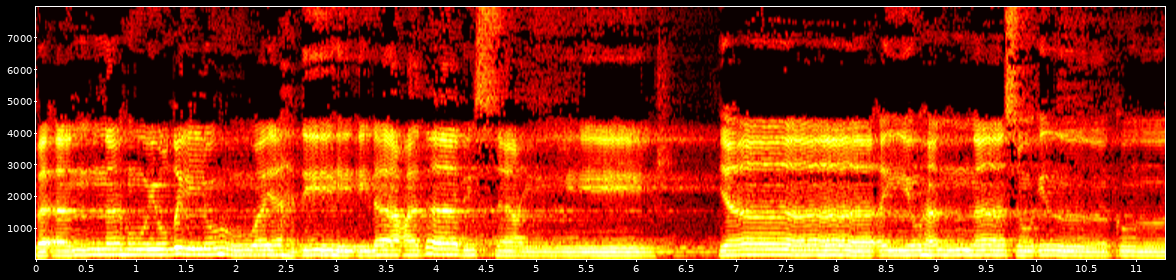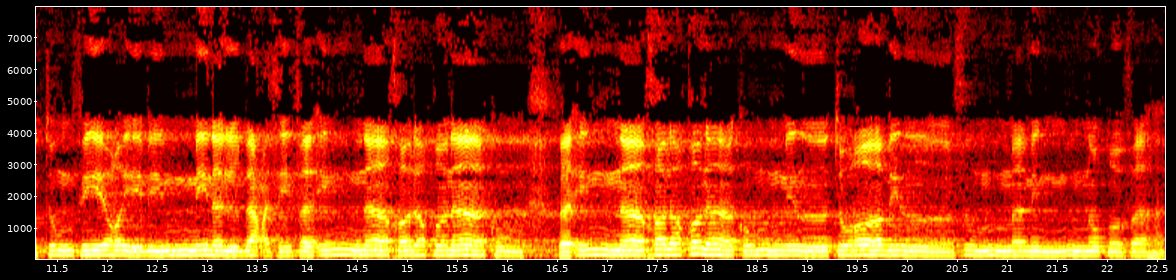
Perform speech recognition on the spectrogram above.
فأنه يضله ويهديه إلى عذاب السعير. يا أيها الناس إن كنتم في ريب من البعث فإنا خلقناكم فإنا خلقناكم من تراب ثم من نطفة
